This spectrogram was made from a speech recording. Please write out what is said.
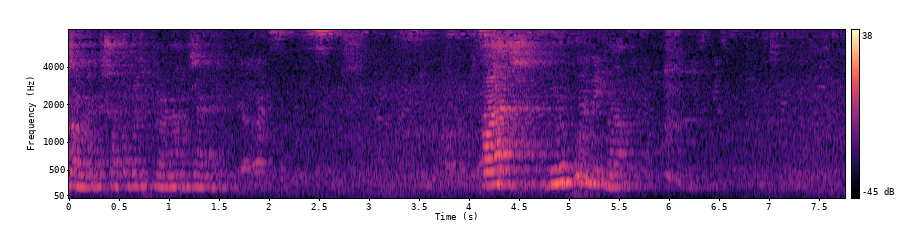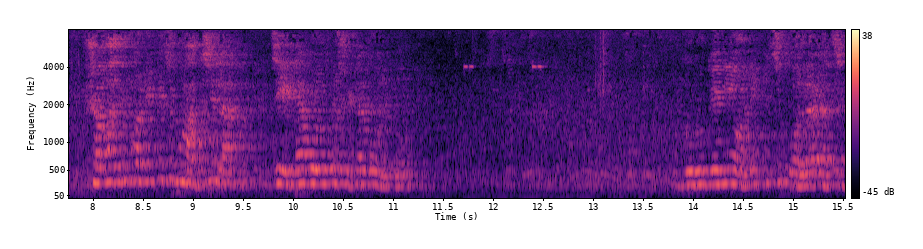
চরণে শতকোটি প্রণাম জানাই। আজ গুরু পূর্ণিমা। সকাল থেকে অনেক কিছু ভাবছিলাম যে এটা বলব, সেটা বলব। গুরুকে নিয়ে অনেক কিছু বলার আছে,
